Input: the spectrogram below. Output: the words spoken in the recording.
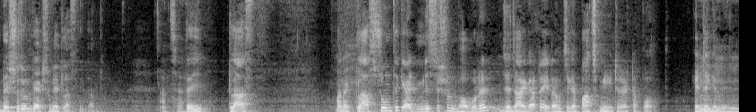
দেড়শো জনকে একসঙ্গে ক্লাস নিতাম। আচ্ছা। তাই ক্লাস মানে ক্লাসরুম থেকে অ্যাডমিনিস্ট্রেশন ভবনের যে জায়গাটা এটা হচ্ছে পাঁচ মিনিটের একটা পথ। হেঁটে গেলে।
